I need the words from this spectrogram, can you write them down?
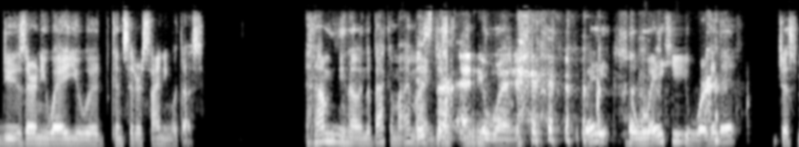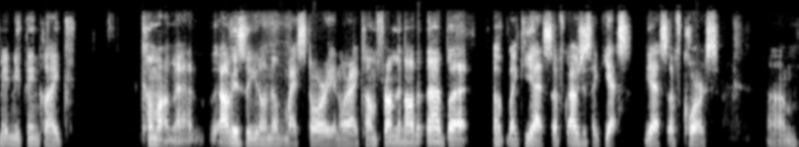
do, is there any way you would consider signing with us? And I'm, you know, in the back of my mind, is there any way? the way the way he worded it just made me think like, come on, man. Obviously, you don't know my story and where I come from and all that, but uh, like, yes, I was just like, yes, yes, of course, because um,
